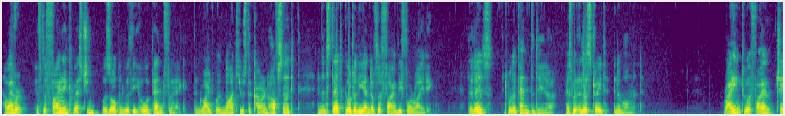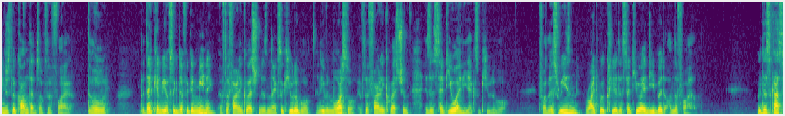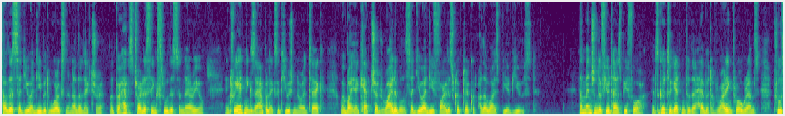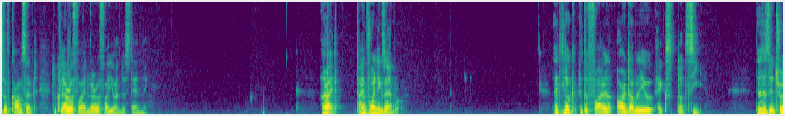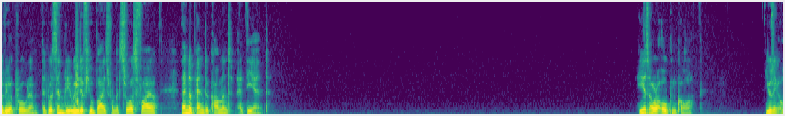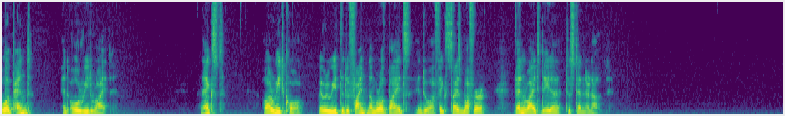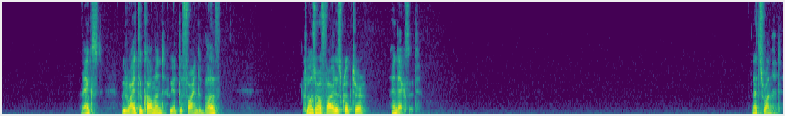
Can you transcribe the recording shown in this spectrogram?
However, if the file in question was opened with the O_APPEND flag, then write will not use the current offset, and instead go to the end of the file before writing. That is, it will append the data, as we'll illustrate in a moment. Writing to a file changes the contents of the file, duh, but that can be of significant meaning if the file in question is an executable, and even more so if the file in question is a setuid executable. For this reason, write will clear the setuid bit on the file. We'll discuss how this setuid bit works in another lecture, but perhaps try to think through this scenario and create an example execution or attack whereby a captured writable setuid file descriptor could otherwise be abused. As I mentioned a few times before, it's good to get into the habit of writing programs, proofs of concept, to clarify and verify your understanding. Alright, time for an example. Let's look at the file rwx.c. This is a trivial program that will simply read a few bytes from its source file, then append a comment at the end. Here's our open call, using O_APPEND and oreadwrite. Next, our read call, where we read the defined number of bytes into our fixed size buffer, then write data to standard out. Next, we write the comment we had defined above, close our file descriptor, and exit. Let's run it.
